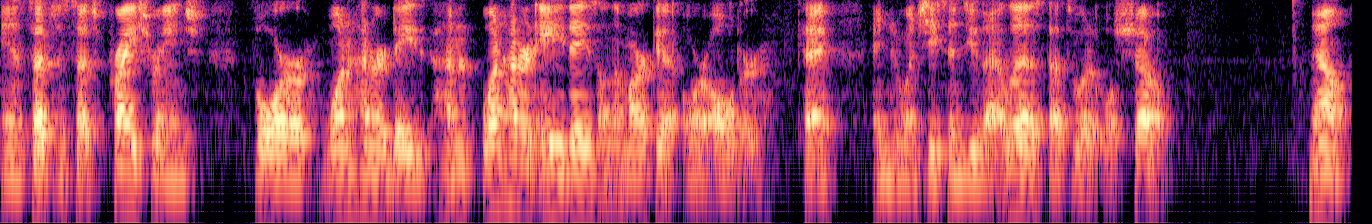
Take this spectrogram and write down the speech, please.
in such and such price range for 100 days, 180 days on the market or older. Okay, and when she sends you that list, that's what it will show. Now,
